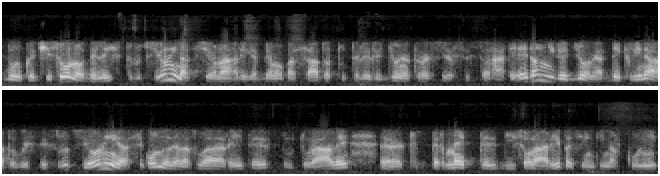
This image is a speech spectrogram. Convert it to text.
Dunque ci sono delle istruzioni nazionali che abbiamo passato a tutte le regioni attraverso gli assessorati ed ogni regione ha declinato queste istruzioni a seconda della sua rete strutturale eh, che permette di isolare i pazienti in alcuni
